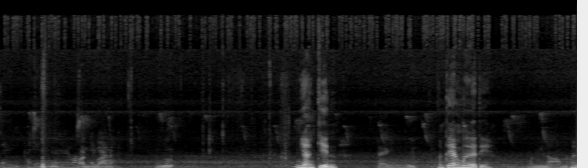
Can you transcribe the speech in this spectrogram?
ไอไออะไรวะปันที่หวานนะเอออหยังกิน แทงมันแทงมือติมันมีหนามมัน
